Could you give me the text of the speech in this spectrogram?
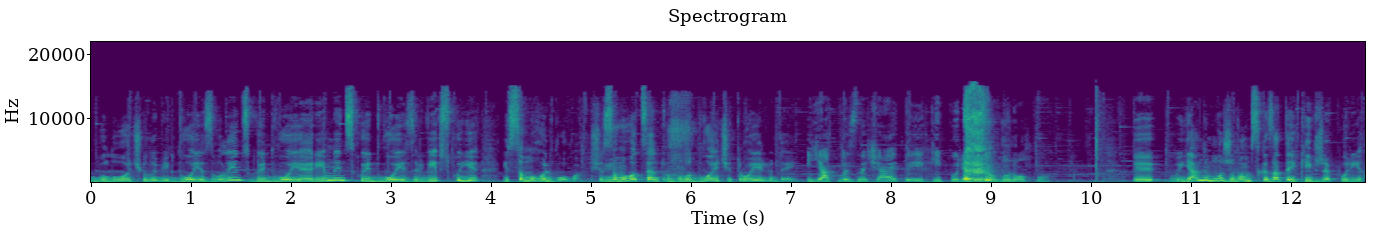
було чоловік. Двоє з Волинської, двоє Рівненської, двоє з Львівської і з самого Львова. Ще з самого центру було двоє чи троє людей. І як визначаєте, який поріг цього року? Е, Я не можу вам сказати, який вже поріг,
